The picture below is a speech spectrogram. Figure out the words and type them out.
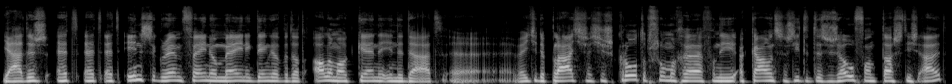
Ja, dus het, het, het Instagram-fenomeen, ik denk dat we dat allemaal kennen, inderdaad. Uh, weet je, de plaatjes, als je scrolt op sommige van die accounts, dan ziet het er zo fantastisch uit.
